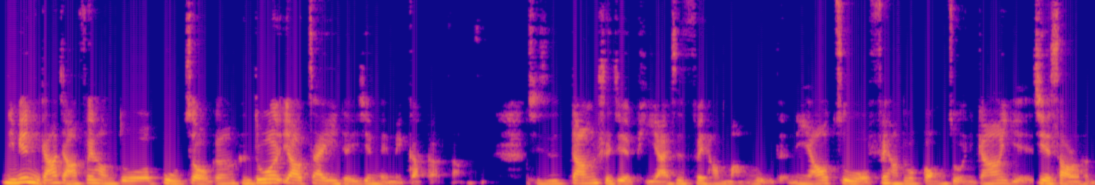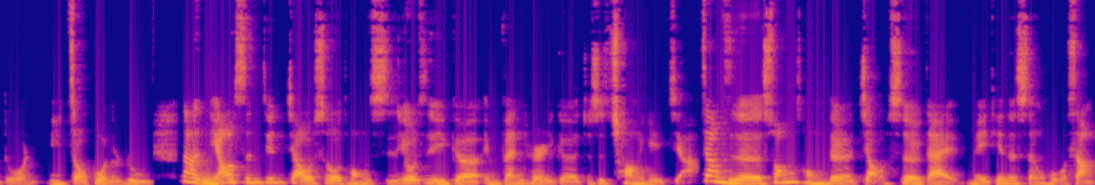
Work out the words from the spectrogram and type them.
里面你刚刚讲了非常多步骤跟很多要在意的一些美眉嘎嘎。其实当学姐的 PI 是非常忙碌的，你要做非常多工作。你刚刚也介绍了很多你走过的路。那你要身兼教授，同时又是一个 inventor，一个就是创业家，这样子的双重的角色在每天的生活上。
